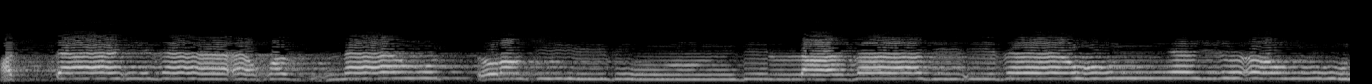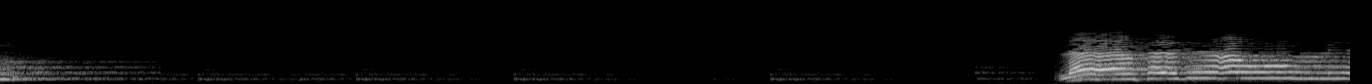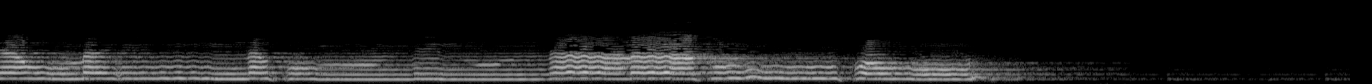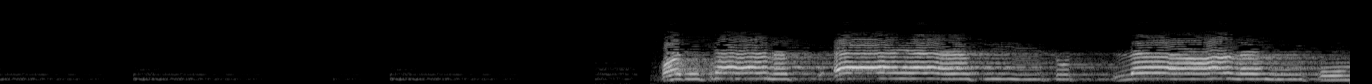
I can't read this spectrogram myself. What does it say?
حَتَّىٰ إِذَا أَخَذْنَا مُتْرَفِيهِم بِالْعَذَابِ إِذَا هُمْ يَجْأَرُونَ. لَا تَجْأَرُوا قَدْ كَانَتْ آيَاتِي تُتْلَىٰ عَلَيْكُمْ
